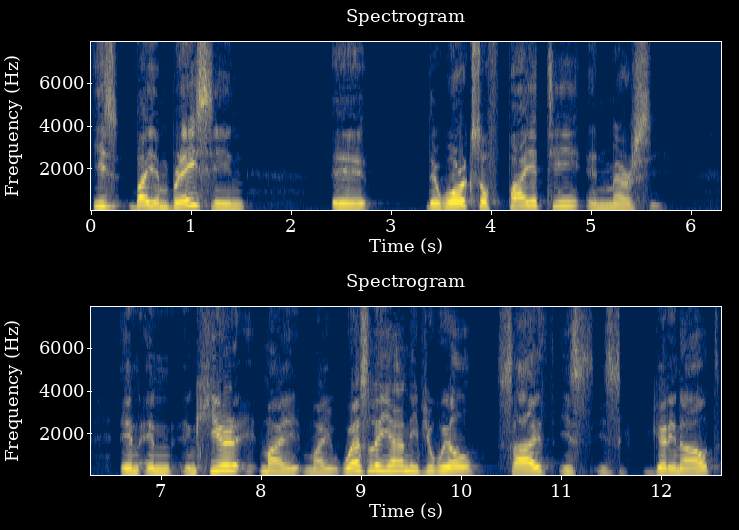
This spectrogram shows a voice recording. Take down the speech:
is by embracing uh, the works of piety and mercy. And, and, and here, my, my Wesleyan, if you will, side is, is getting out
